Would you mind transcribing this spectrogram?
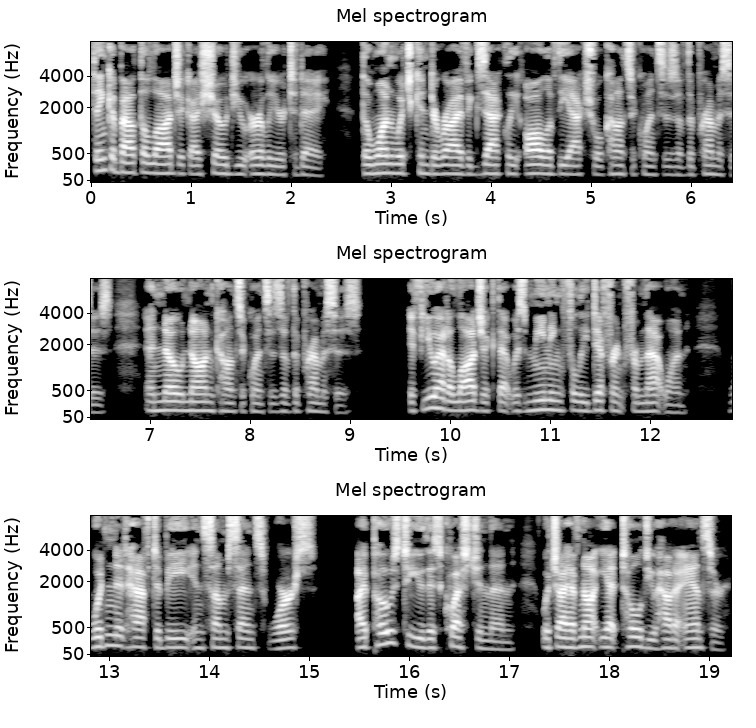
Think about the logic I showed you earlier today, the one which can derive exactly all of the actual consequences of the premises and no non-consequences of the premises. If you had a logic that was meaningfully different from that one, wouldn't it have to be, in some sense, worse? I pose to you this question, then, which I have not yet told you how to answer.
